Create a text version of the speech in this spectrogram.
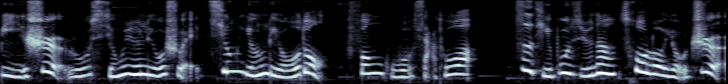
笔势如行云流水，轻盈流动，风骨洒脱。字体布局呢错落有致，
